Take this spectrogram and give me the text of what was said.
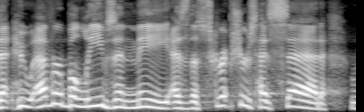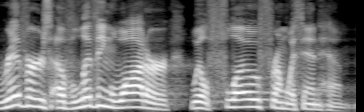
that whoever believes in me, as the scriptures has said, rivers of living water will flow from within him.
